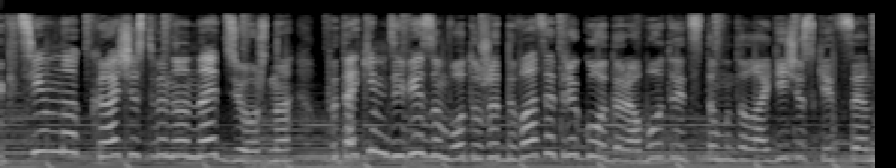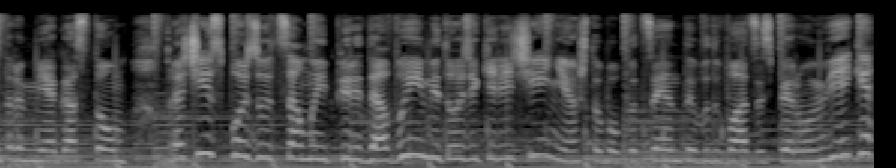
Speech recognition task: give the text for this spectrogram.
Эффективно, качественно, надежно. По таким девизам вот уже 23 года работает стоматологический центр «Мегастом». Врачи используют самые передовые методики лечения, чтобы пациенты в 21 веке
